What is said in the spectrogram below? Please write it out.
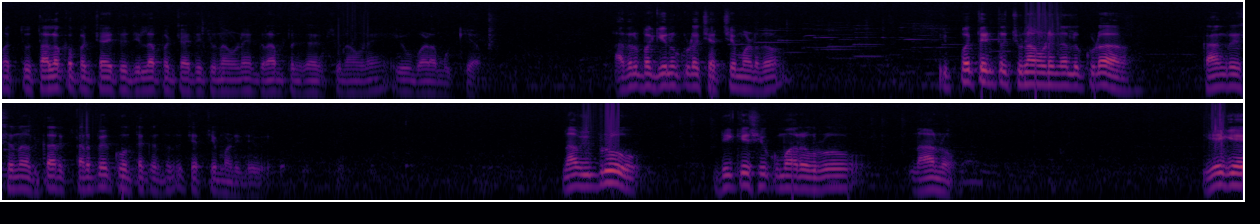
ಮತ್ತು ತಾಲೂಕು ಪಂಚಾಯಿತಿ, ಜಿಲ್ಲಾ ಪಂಚಾಯಿತಿ ಚುನಾವಣೆ, ಗ್ರಾಮ ಪಂಚಾಯತ್ ಚುನಾವಣೆ ಇವು ಬಹಳ ಮುಖ್ಯ. ಅದ್ರ ಬಗ್ಗೆನೂ ಕೂಡ ಚರ್ಚೆ ಮಾಡೋದು. ಇಪ್ಪತ್ತೆಂಟರ ಚುನಾವಣೆಯಲ್ಲೂ ಕೂಡ ಕಾಂಗ್ರೆಸ್ಸನ್ನು ಅಧಿಕಾರಕ್ಕೆ ತರಬೇಕು ಅಂತಕ್ಕಂಥದ್ದು ಚರ್ಚೆ ಮಾಡಿದ್ದೇವೆ. ನಾವಿಬ್ಬರು ಡಿ ಕೆ ಶಿವಕುಮಾರ್ ಅವರು, ನಾನು ಹೇಗೆ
